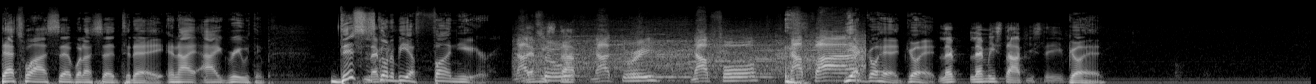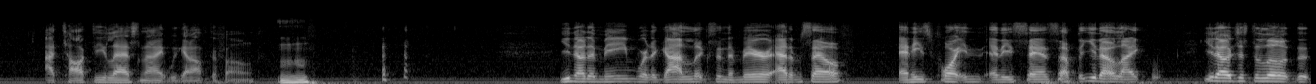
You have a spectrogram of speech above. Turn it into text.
That's why I said what I said today, and I, I agree with him. This is going to be a fun year. Not Let two, stop. not three, not four, not five. Yeah, go ahead. Go ahead. let, let me stop you, Steve. Go ahead. I talked to you last night. We got off the phone. Mm-hmm. You know the meme where the guy looks in the mirror at himself and he's pointing and he's saying something, you know, like, you know, just a little, the,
